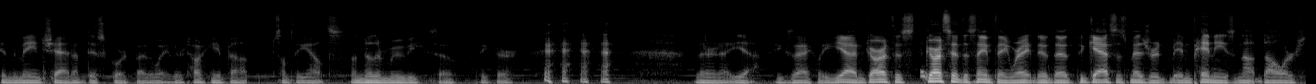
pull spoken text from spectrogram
in the main chat on Discord. By the way, they're talking about something else, another movie. So I think they're they're uh, yeah exactly yeah. And Garth is Garth said the same thing, right? The the, the gas is measured in pennies, not dollars,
